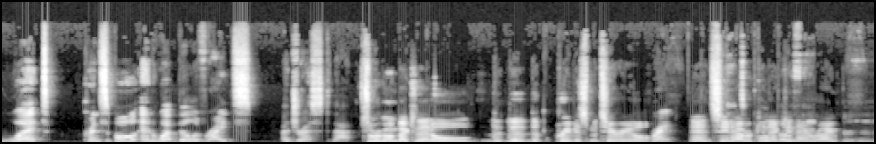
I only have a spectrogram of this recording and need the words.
what principle and what Bill of Rights addressed that. So we're going back to that old the the, the previous material Right. and seeing how we're connecting that, right? hmm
